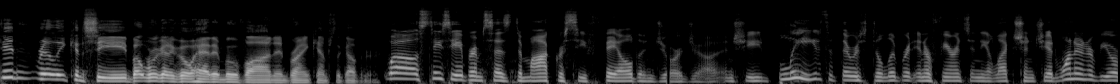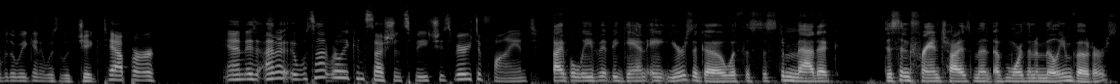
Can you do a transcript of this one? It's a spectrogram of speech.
didn't really concede, but we're going to go ahead and move on. And Brian Kemp's the governor. Well, Stacey Abrams says democracy failed in Georgia, and she believes that there was deliberate interference in the election. She had one interview over the weekend. It was with Jake Tapper, and it, I don't, it was not really a concession speech. She's very defiant. I believe it began eight years ago with the systematic disenfranchisement of more than a million voters.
